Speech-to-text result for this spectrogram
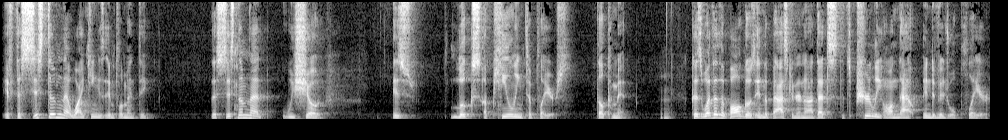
if the system that Wyking is implementing, the system that we showed, is looks appealing to players, they'll commit. Because whether the ball goes in the basket or not, that's that's purely on that individual player,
